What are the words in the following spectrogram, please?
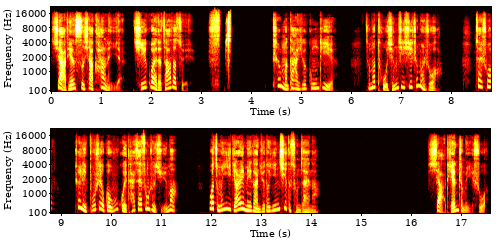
夏天四下看了一眼，奇怪的咂咂嘴：“这么大一个工地，怎么土行气息这么弱？再说，这里不是有个五鬼台财风水局吗？我怎么一点也没感觉到阴气的存在呢？”夏天这么一说，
